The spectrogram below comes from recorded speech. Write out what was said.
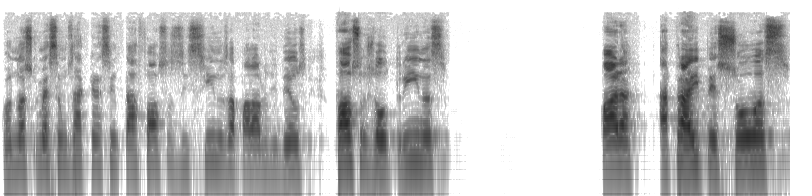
quando nós começamos a acrescentar falsos ensinos à palavra de Deus, falsas doutrinas, para atrair pessoas,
